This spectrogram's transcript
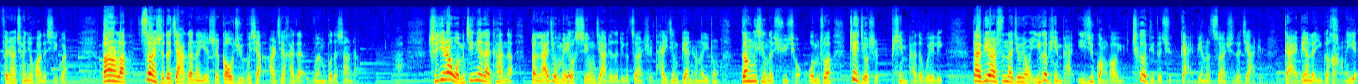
非常全球化的习惯。当然了，钻石的价格呢也是高居不下，而且还在稳步的上涨。啊实际上，我们今天来看呢，本来就没有实用价值的这个钻石，它已经变成了一种刚性的需求。我们说，这就是品牌的威力。戴比尔斯呢，就用一个品牌、一句广告语，彻底的去改变了钻石的价值，改变了一个行业。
